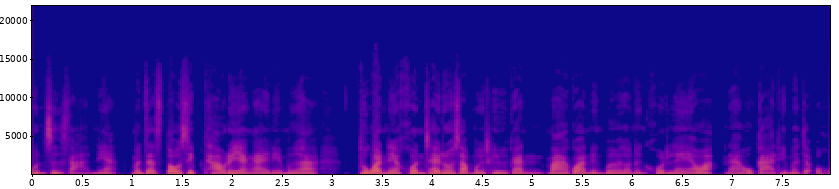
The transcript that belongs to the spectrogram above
หุ้นสื่อสารเนี่ยมันจะโต 10 เท่าได้ยังไงในเมื่อ ทุกวันนี้คนใช้โทรศัพท์มือถือกันมากกว่า 1 เบอร์ต่อ 1 คนแล้วอะนะโอกาสที่มันจะโอ้โห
